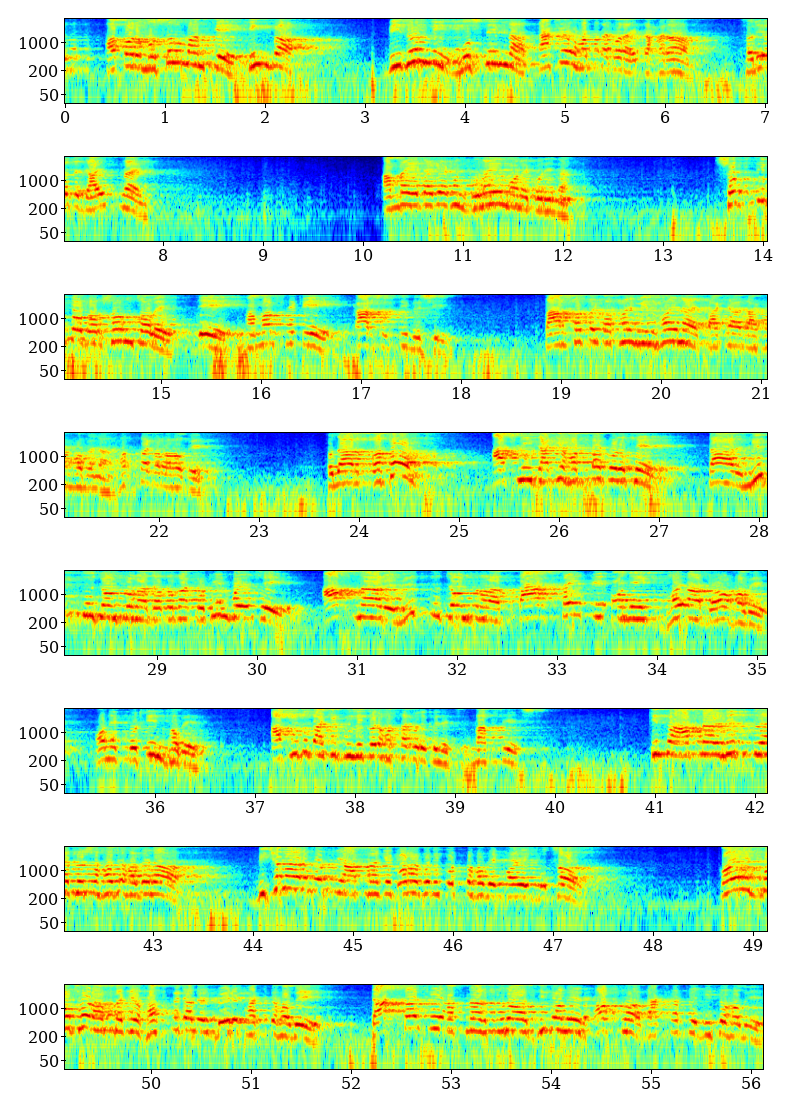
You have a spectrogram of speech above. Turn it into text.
অপর মুসলমানকে কিংবা বিধর্মী মুসলিম না তাকেও হত্যা করা এটা হারাম। শরীয়তে জায়েজ নাই। আমরা এটাকে এখন গুনাই মনে করি না। শক্তি প্রদর্শন চলে যে আমার থেকে কার শক্তি বেশি? তার সাথে কথায় মিল হয় না, তাকে আর রাখা হবে না, হত্যা করা হবে। খোদার কসম, আপনি যাকে হত্যা করেছেন, তার মৃত্যু যন্ত্রণা যতটা কঠিন হয়েছে আপনার মৃত্যু যন্ত্রণা তার চাইতে অনেক ভয়াবহ হবে, অনেক কঠিন হবে। আপনি তো তাকে গুলি করে হত্যা করে ফেলেছেন, বাস শেষ। কিন্তু আপনার মৃত্যু এত সহজে হবে না। বিছানার মধ্যে আপনাকে গড়াগড়ি করতে হবে কয়েক বছর। কয়েক বছর আপনাকে হসপিটালের বেডে থাকতে হবে। ডাক্তারকে আপনার পুরো জীবনের অর্থ ডাক্তারকে দিতে হবে।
